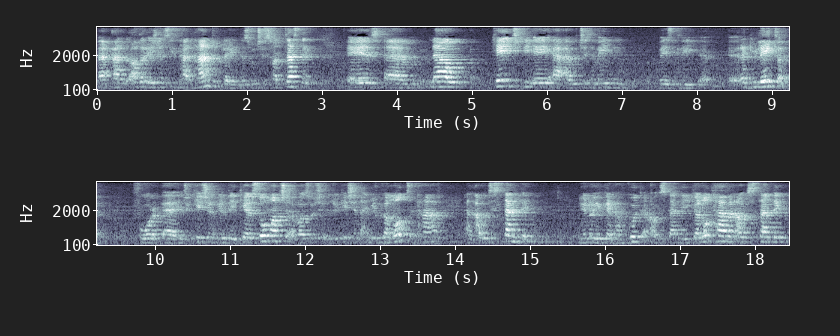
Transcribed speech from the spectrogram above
uh, and other agencies had hand to play in this, which is fantastic, is um, now KHDA, uh, uh, which is the main, basically, uh, regulator for education, they care so much about social education, and you cannot have an outstanding. You know, you can have good and outstanding. You cannot have an outstanding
